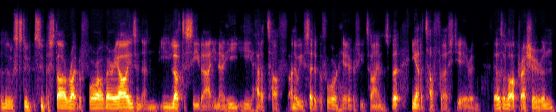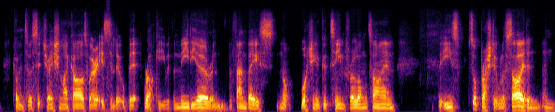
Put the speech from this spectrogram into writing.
a little superstar right before our very eyes, and, and you love to see that. You know, he he had a tough. I know we've said it before on here a few times, but he had a tough first year, and there was a lot of pressure and coming to a situation like ours where it is a little bit rocky with the media and the fan base not watching a good team for a long time. But he's sort of brushed it all aside and and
